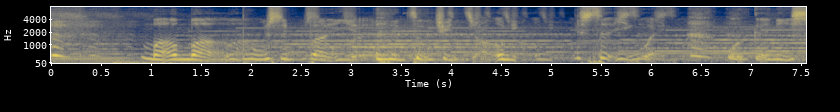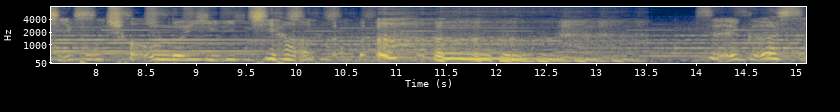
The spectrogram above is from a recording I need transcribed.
妈妈不是半夜出去找你，是因为我跟你媳妇吵了一架。这个媳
